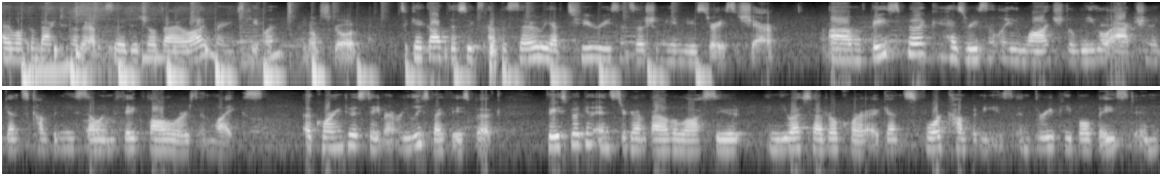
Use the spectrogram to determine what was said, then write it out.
Hi, welcome back to another episode of Digital Dialogue. My name's Caitlin. And I'm Scott. To kick off this week's episode, we have two recent social media news stories to share. Um, Facebook has recently launched a legal action against companies selling fake followers and likes. According to a statement released by Facebook, Facebook and Instagram filed a lawsuit in U.S. federal court against four companies and three people based in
